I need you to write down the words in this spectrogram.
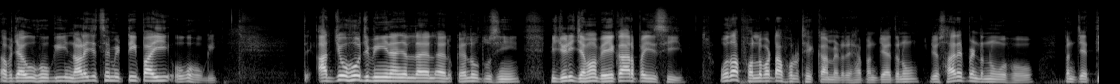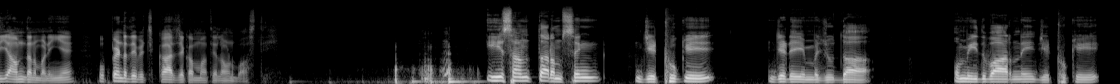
ਉਪਜਾਊ ਹੋ ਗਈ, ਨਾਲੇ ਜਿੱਥੇ ਮਿੱਟੀ ਪਾਈ ਉਹ ਹੋ ਗਈ। ਤੇ ਅੱਜ ਉਹ ਜ਼ਮੀਨ ਹੈ ਜੇ ਕਹਿ ਲਓ ਤੁਸੀਂ, ਵੀ ਜਿਹੜੀ ਜਮਾ ਬੇਕਾਰ ਪਈ ਸੀ, ਉਹਦਾ ਫੁੱਲ ਵਟਾ ਫੁੱਲ ਠੇਕਾ ਮਿਲ ਰਿਹਾ ਪੰਚਾਇਤ ਨੂੰ, ਜੋ ਸਾਰੇ ਪਿੰਡ ਨੂੰ ਉਹ ਪੰਚਾਇਤੀ ਆਮਦਨ ਬਣੀ ਹੈ, ਉਹ ਪਿੰਡ ਦੇ ਵਿੱਚ ਕਾਰਜ ਕੰਮਾਂ ਤੇ ਲਾਉਣ ਵਾਸਤੇ। ਇਹ ਸਨ ਧਰਮ ਸਿੰਘ ਜੇਠੂ ਕੇ, ਜਿਹੜੇ ਮੌਜੂਦਾ ਉਮੀਦਵਾਰ ਨੇ ਜੇਠੂ ਕੇ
